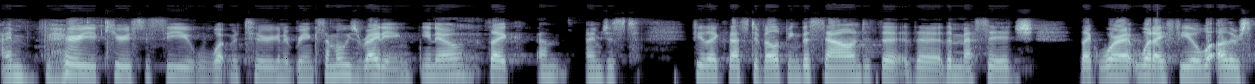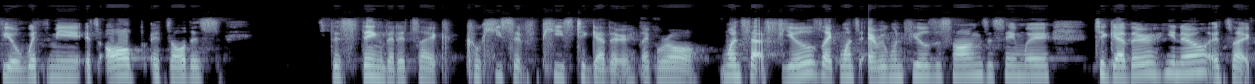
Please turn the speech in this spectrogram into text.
I'm very curious to see what material you're gonna bring because I'm always writing. You know, Yeah. Like I'm I'm just feel like that's developing the sound, the the the message, like where what I feel, what others feel with me. It's all it's all this this thing that it's like cohesive piece together. Like we're all once that feels like once everyone feels the songs the same way together, you know, it's like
